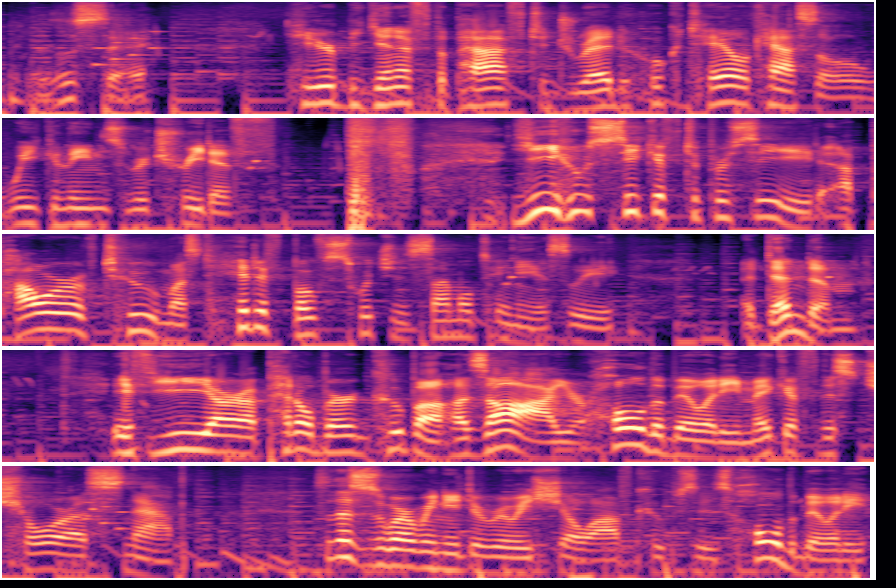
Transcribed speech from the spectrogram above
What does this say? Here beginneth the path to dread Hooktail Castle, weaklings retreateth. Ye who seeketh to proceed, a power of two must hitteth both switches simultaneously. Addendum. If ye are a Petalburg Koopa, huzzah! Your hold ability maketh this chore a snap. So this is where we need to really show off Koops' hold ability.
